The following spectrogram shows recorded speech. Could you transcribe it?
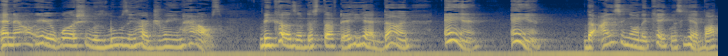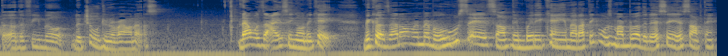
And now here it was, she was losing her dream house because of the stuff that he had done. And and the icing on the cake was he had bought the other female, the children around us. That was the icing on the cake. Because I don't remember who said something, but it came out. I think it was my brother that said something.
